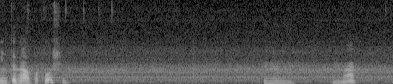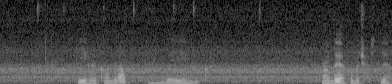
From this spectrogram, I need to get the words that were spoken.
Інтеграл по площі. М, На y квадрат dy. Ой, df, вибачаюсь, df.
